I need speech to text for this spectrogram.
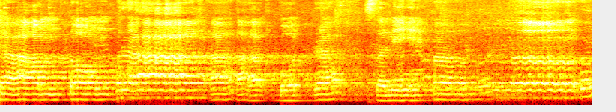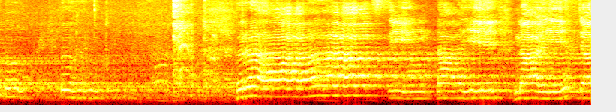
จำต้องพระบทรักสนิหารักสิ่งใดไหนจะ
